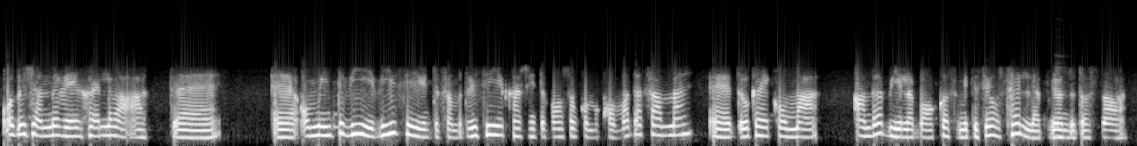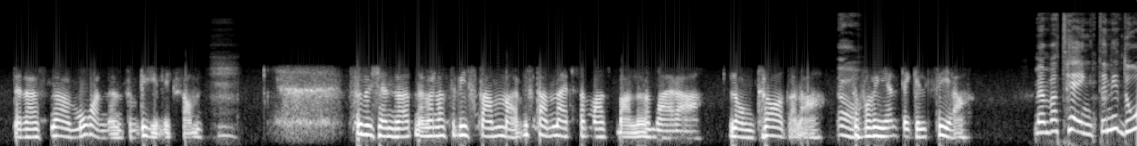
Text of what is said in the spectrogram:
Och då kände vi själva att eh, eh, om inte vi, vi ser ju inte framåt, vi ser ju kanske inte vad som kommer komma där framme. Eh, då kan det komma andra bilar bakom som inte ser oss heller på grund av snö, den här snömolnen som blir liksom. Så vi kände att nej, men alltså, vi stannar, vi stannar tillsammans med alla de här äh, långtradarna. Ja. Så får vi helt enkelt se. Men vad tänkte ni då,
